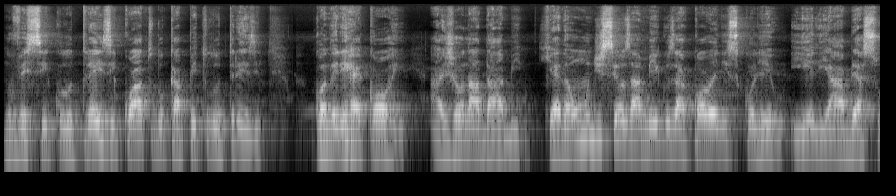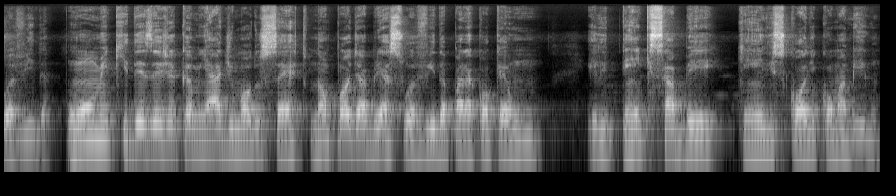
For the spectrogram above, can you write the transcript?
no versículo 3 e 4 do capítulo 13, quando ele recorre a Jonadab, que era um de seus amigos a qual ele escolheu, e ele abre a sua vida. Um homem que deseja caminhar de modo certo não pode abrir a sua vida para qualquer um. Ele tem que saber quem ele escolhe como amigo.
